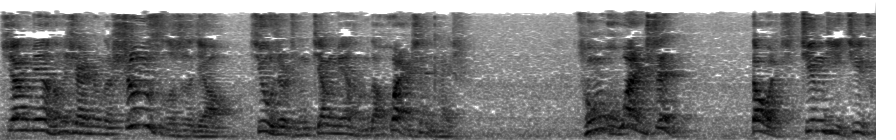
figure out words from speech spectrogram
江民恒先生的生死之交，就是从江民恒的换肾开始。从换肾到经济基础，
